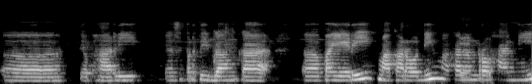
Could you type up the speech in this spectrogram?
uh, tiap hari, ya seperti bilang Kak uh, Pak Yeri, makaroni, makanan ya. rohani.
